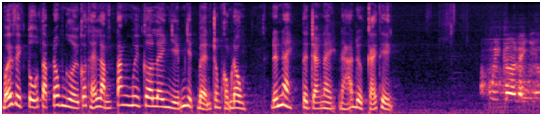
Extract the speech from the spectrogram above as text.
bởi việc tụ tập đông người có thể làm tăng nguy cơ lây nhiễm dịch bệnh trong cộng đồng. Đến nay, tình trạng này đã được cải thiện. Nguy cơ lây nhiễm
